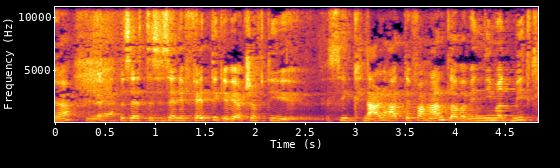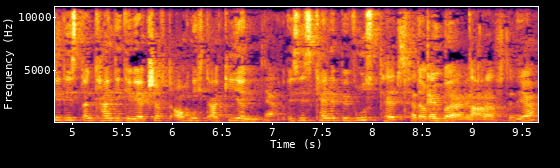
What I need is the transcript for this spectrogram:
Ja? ja. Das heißt, das ist eine fette Gewerkschaft, die sind knallharte Verhandler, aber wenn niemand Mitglied ist, dann kann die Gewerkschaft auch nicht agieren. Es ist keine Bewusstheit darüber da. Ja?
